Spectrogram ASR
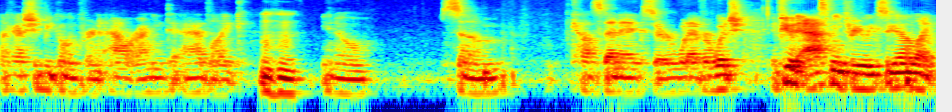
like, I should be going for an hour. I need to add, like, Mm-hmm. you know, some calisthenics or whatever. Which, if you had asked me three weeks ago, like,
